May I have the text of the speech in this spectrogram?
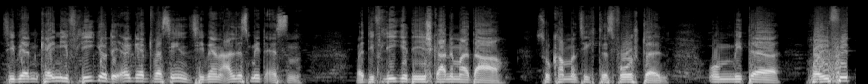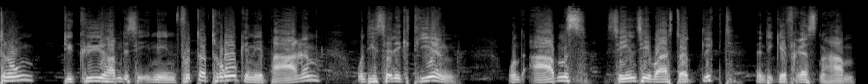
Sie werden keine Fliege oder irgendetwas sehen. Sie werden alles mitessen. Weil die Fliege, die ist gar nicht mehr da. So kann man sich das vorstellen. Und mit der Heufütterung, die Kühe haben das in den Futtertrog, in den Baren und die selektieren. Und abends sehen sie, was dort liegt, wenn die gefressen haben.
